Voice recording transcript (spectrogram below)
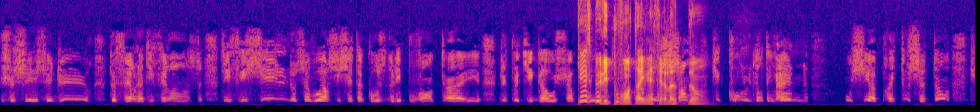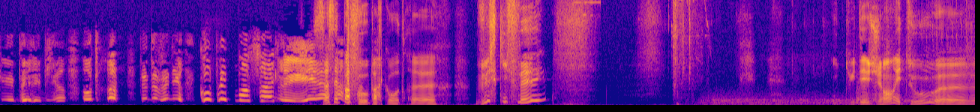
Je sais, c'est dur de faire la différence. Difficile de savoir si c'est à cause de l'épouvantail du petit gars au chapeau. Qu'est-ce que l'épouvantail vient faire là-dedans? Qui coule dans tes veines? Ou si après tout ce temps, tu es bel et bien en train de devenir complètement cinglé. Ça, c'est pas faux, par contre. Euh, vu ce qu'il fait... Il tue des gens et tout. euh,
